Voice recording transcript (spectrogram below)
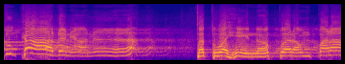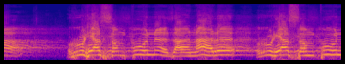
दुःख आदन्यान. तत्वहीन परंपरा रुढ्या संपून जाणार रुढ्या संपून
